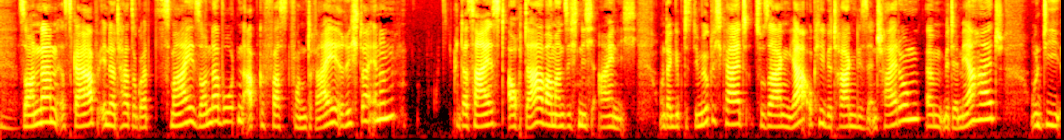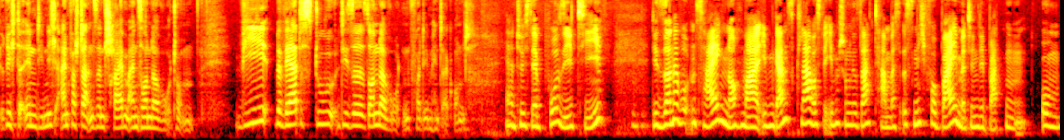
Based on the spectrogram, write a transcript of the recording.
mhm. sondern es gab in der Tat sogar zwei Sondervoten, abgefasst von drei RichterInnen. Das heißt, auch da war man sich nicht einig. Und dann gibt es die Möglichkeit zu sagen, ja, okay, wir tragen diese Entscheidung ähm, mit der Mehrheit und die RichterInnen, die nicht einverstanden sind, schreiben ein Sondervotum. Wie bewertest du diese Sondervoten vor dem Hintergrund? Ja, natürlich sehr positiv. Die Sondervoten zeigen nochmal eben ganz klar, was wir eben schon gesagt haben. Es ist nicht vorbei mit den Debatten um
